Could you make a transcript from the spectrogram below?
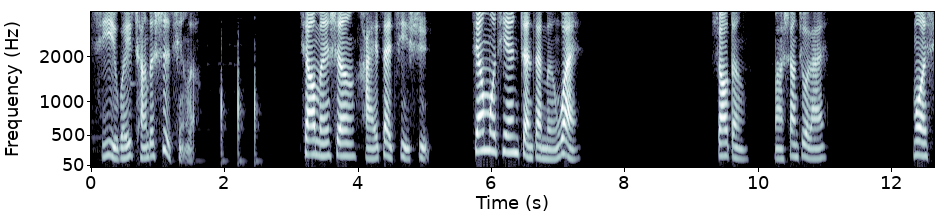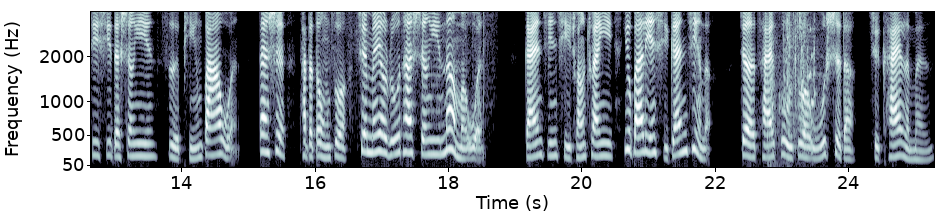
习以为常的事情了。敲门声还在继续，江慕天站在门外。稍等，马上就来。莫西西的声音四平八稳，但是他的动作却没有如他声音那么稳。赶紧起床穿衣，又把脸洗干净了，这才故作无事的。去开了门。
